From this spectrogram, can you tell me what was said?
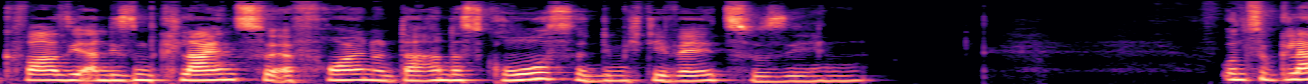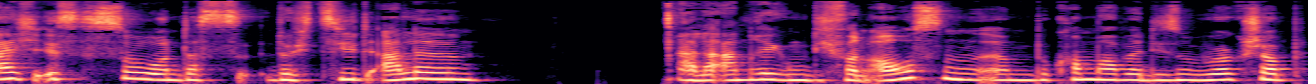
quasi an diesem Kleinen zu erfreuen und daran das Große, nämlich die Welt zu sehen. Und zugleich ist es so, und das durchzieht alle, alle Anregungen, die ich von außen ähm, bekommen habe in diesem Workshop,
